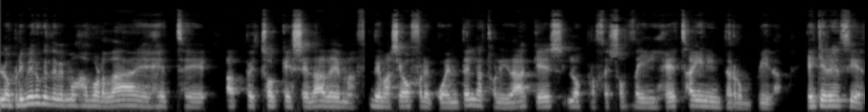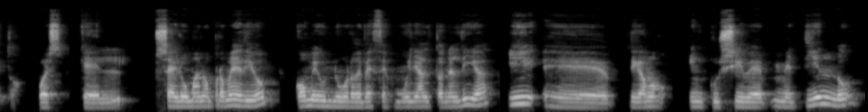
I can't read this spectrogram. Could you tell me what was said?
Lo primero que debemos abordar es este aspecto que se da demasiado frecuente en la actualidad, que es los procesos de ingesta ininterrumpida. ¿Qué quiere decir esto? Pues que el ser humano promedio come un número de veces muy alto en el día y, eh, digamos, inclusive metiendo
